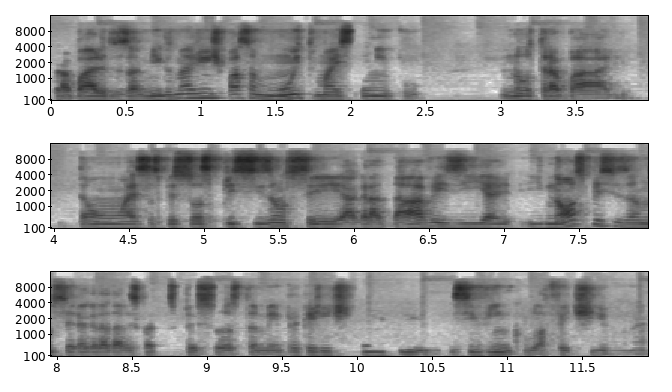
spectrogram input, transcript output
trabalho dos amigos, mas a gente passa muito mais tempo no trabalho. Então, essas pessoas precisam ser agradáveis e, e nós precisamos ser agradáveis com essas pessoas também para que a gente tenha esse vínculo afetivo, né?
